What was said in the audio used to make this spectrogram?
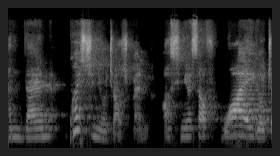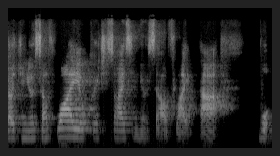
and then question your judgment asking yourself why you're judging yourself why you're criticizing yourself like that. What,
